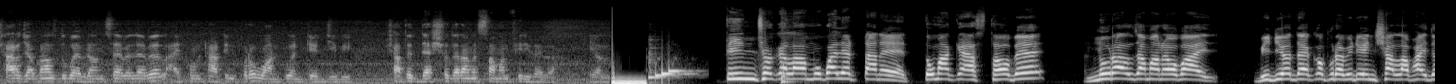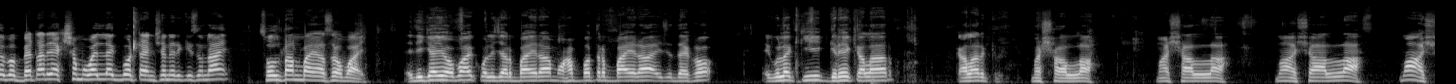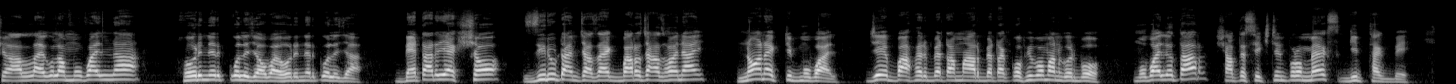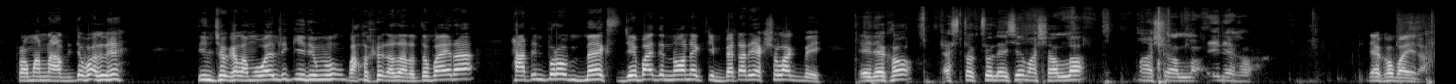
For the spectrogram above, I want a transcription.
Sharjah branch Dubai branch available iPhone thirteen pro one twenty eight GB সাথে দেড়শো দামের সামান ফ্রি পাইবা। তিনশো কালা মোবাইলের টানে তোমাকে আসতে হবে নুরাল জামানো ভাই। ভিডিও দেখো, পুরো ভিডিও ইনশাল্লাহ ভাই দেবো ব্যাটারি একশো মোবাইল লাগবে, টেনশনের কিছু নাই। সুলতান ভাই আছে ভাই। এদিকে ও ভাই, কলিজার বাইরা, মহাব্বতের বাইরা, এই যে দেখো, এগুলা কি গ্রে কালার কালার মাশাল্লাহ মাশাল্লাহ মাশাল্লাহ মাশাল্লাহ এগুলা মোবাইল না, হরিণের কলেজা ভাই, হরিণের কলেজা। ব্যাটারি একশো, জিরো টাইম চার্জ, একবারও চার্জ হয় নাই নন অ্যাক্টিভ মোবাইল। যে বাপের বেটা, মার বেটা কপি প্রমাণ করব, মোবাইলও তার, সাথে সিক্সটিন প্রো ম্যাক্স গিফট থাকবে। প্রমাণ না দিতে পারলে তিনশো খেলা মোবাইল দিয়ে কী দিব ভালো করে জানো। তো ভাইরা থার্টিন প্রো ম্যাক্স যে বাইদের নন অ্যাক্টিভ ব্যাটারি একশো লাগবে, এই দেখো স্টক চলে এসে মাশাল্লাহ মাশাল্লাহ এই দেখো। দেখো ভাইরা।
